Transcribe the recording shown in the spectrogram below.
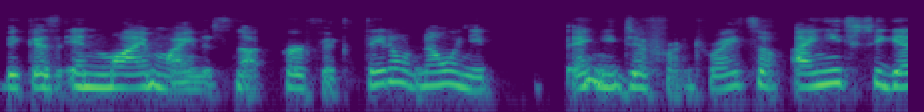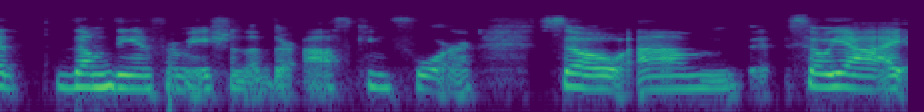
because in my mind it's not perfect. They don't know any any different right? So i need to get them the information that they're asking for. So um so yeah i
